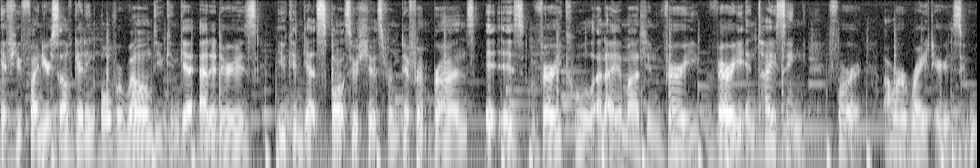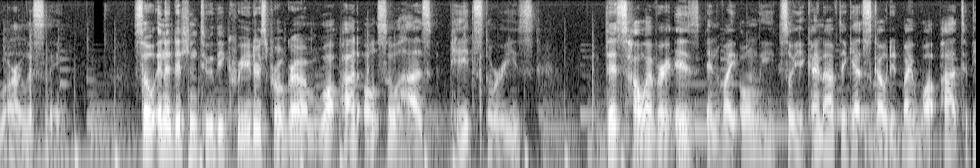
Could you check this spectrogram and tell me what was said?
if you find yourself getting overwhelmed, you can get editors, you can get sponsorships from different brands. It is very cool and I imagine very, very enticing for our writers who are listening. So, in addition to the creators program, Wattpad also has paid stories. This, however, is invite only, so you kind of have to get scouted by Wattpad to be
